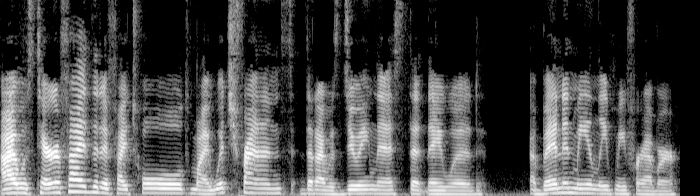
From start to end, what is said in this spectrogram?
I was terrified that if I told my witch friends that I was doing this, that they would abandon me and leave me forever.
